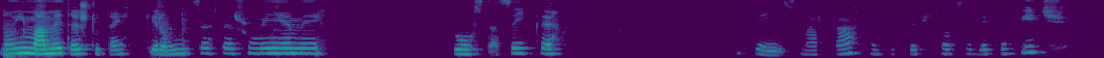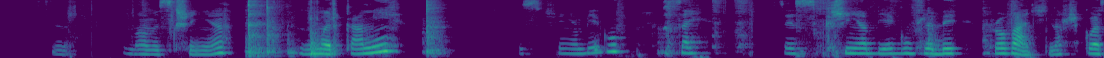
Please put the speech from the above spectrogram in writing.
No i mamy też tutaj kierownicę też umyjemy. Tu stacyjkę. Tutaj jest marka, jakby ktoś chciał sobie kupić. No, tu mamy skrzynię z numerkami. Jest skrzynia biegów. Tutaj jest skrzynia biegów, żeby prowadzić. Na przykład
